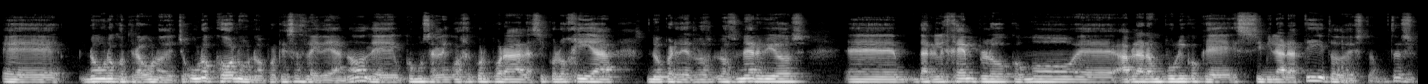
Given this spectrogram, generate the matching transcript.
Eh, no uno contra uno, de hecho, uno con uno, porque esa es la idea, ¿no? De cómo usar el lenguaje corporal, la psicología, no perder los nervios, eh, dar el ejemplo, cómo eh, hablar a un público que es similar a ti y todo esto. Entonces,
